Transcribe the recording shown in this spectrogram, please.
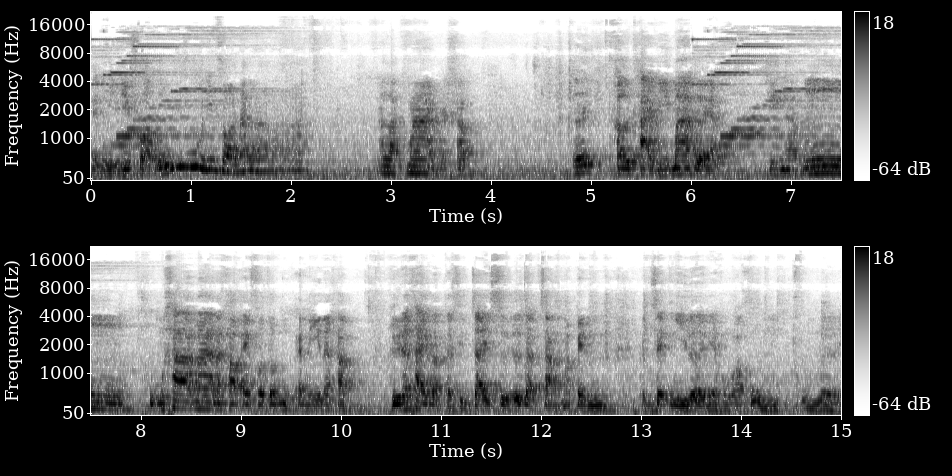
จะมีที่ฟอร์อู้ที่ฟอร์น่ารักน่ารักมากนะครับ เอ้ยเขาถ่ายดีมากเลยอะจริงครับ อืมคุ้มค่ามากนะครับไอโฟโต้บุ๊กอันนี้นะครับ คือถ้าใครแบบตัดสินใจซื้อแบบสั่งมาเป็นเป็นเซตนี้เลยเนี่ยผมว่าคุ้มคุ้มเลย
